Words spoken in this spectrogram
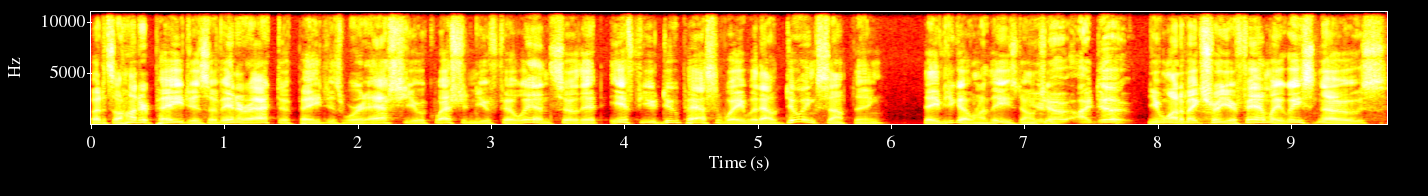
but it's 100 pages of interactive pages where it asks you a question you fill in so that if you do pass away without doing something, Dave, you got one of these, don't You you? know, I do. you want to make sure your family at least knows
